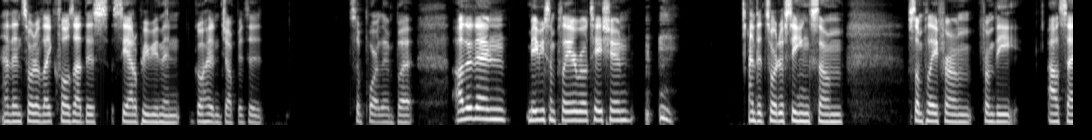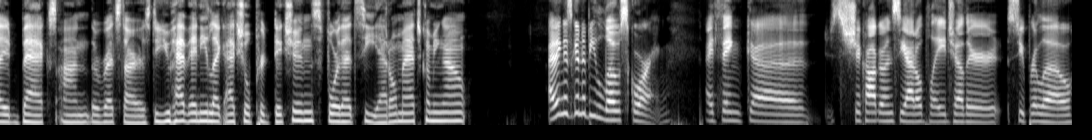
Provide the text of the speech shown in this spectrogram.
and then sort of like close out this Seattle preview and then go ahead and jump into to Portland. But other than maybe some player rotation and then sort of seeing some some play from from the outside backs on the Red Stars, do you have any like actual predictions for that Seattle match coming out? I think it's going to be low scoring. I think uh, Chicago and Seattle play each other super low.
